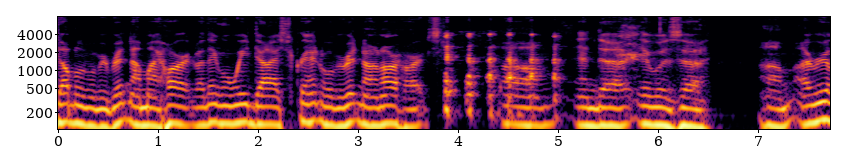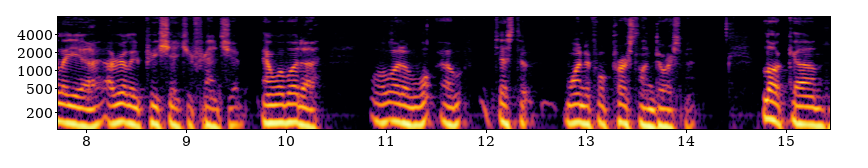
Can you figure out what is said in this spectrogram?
Dublin will be written on my heart." I think when we die, Scranton will be written on our hearts. um, and uh, it was Um, I really, uh, I really appreciate your friendship, and what a, what a, a just a wonderful personal endorsement. Look, um,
